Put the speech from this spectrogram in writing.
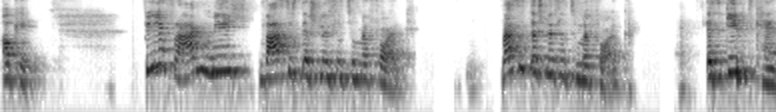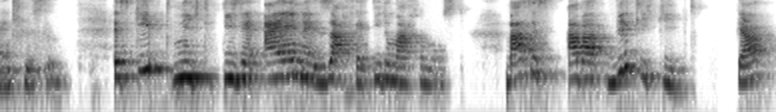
Okay. Viele fragen mich, was ist der Schlüssel zum Erfolg? Was ist der Schlüssel zum Erfolg? Es gibt keinen Schlüssel. Es gibt nicht diese eine Sache, die du machen musst. Was es aber wirklich gibt, ja,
